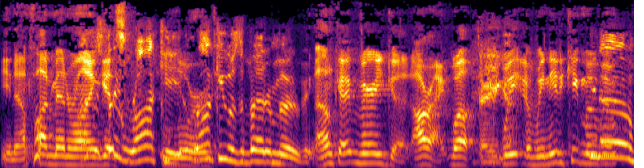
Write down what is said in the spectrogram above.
You know, Podman I Ron just gets Rocky. lured. Rocky was a better movie. Okay, very good. All right. Well, There you we we need to keep moving. You know,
